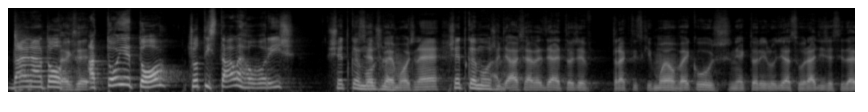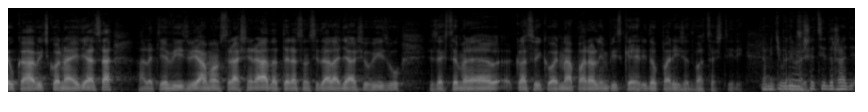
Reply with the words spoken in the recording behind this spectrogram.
Daj na to. Takže... A to je to, čo ty stále hovoríš, všetko je možné. Všetko je možné. Všetko je možné. A ďalšia vec je aj to, že prakticky v mojom veku už niektorí ľudia sú radi, že si dajú kávičku a najedia sa, ale tie výzvy ja mám strašne rád a teraz som si dal aj ďalšiu výzvu, že sa chceme klasifikovať na paralympijské hry do Paríža 24. A my ti budeme takže, všetci držať e,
